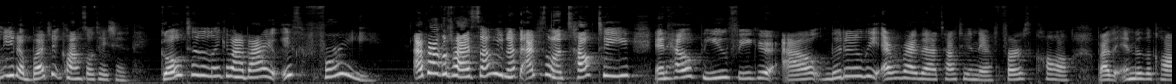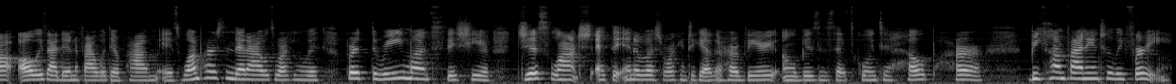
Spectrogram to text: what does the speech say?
need a budget consultation, go to the link in my bio. It's free. I'm not gonna try to sell you nothing. I just want to talk to you and help you figure out. Literally, everybody that I talk to in their first call, by the end of the call, always identify what their problem is. One person that I was working with for three months this year just launched at the end of us working together her very own business that's going to help her become financially free.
